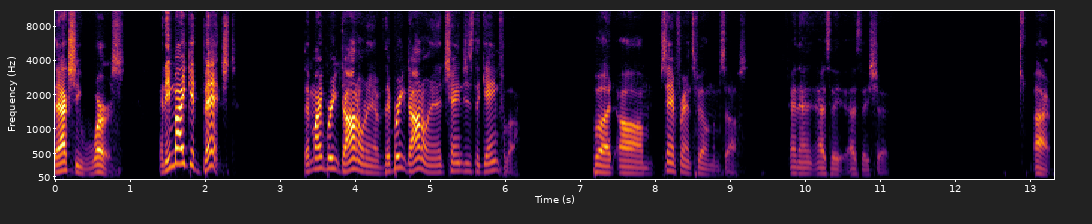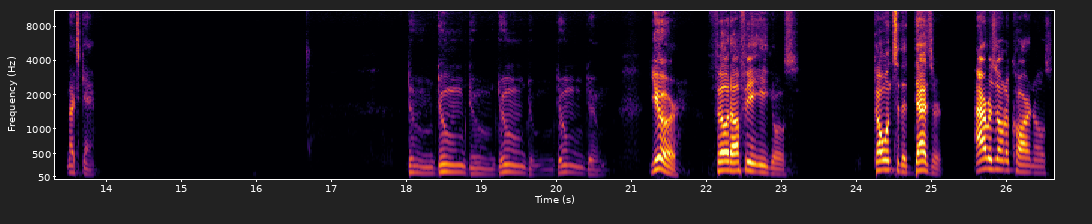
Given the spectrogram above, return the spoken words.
They're actually worse, and he might get benched. They might bring Donald in. If they bring Donald in, it changes the game flow. But um, San Fran's failing themselves, and then as they as they should. All right, next game. Doom, doom, doom, doom, doom, doom, doom. Your Philadelphia Eagles going to the desert. Arizona Cardinals.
